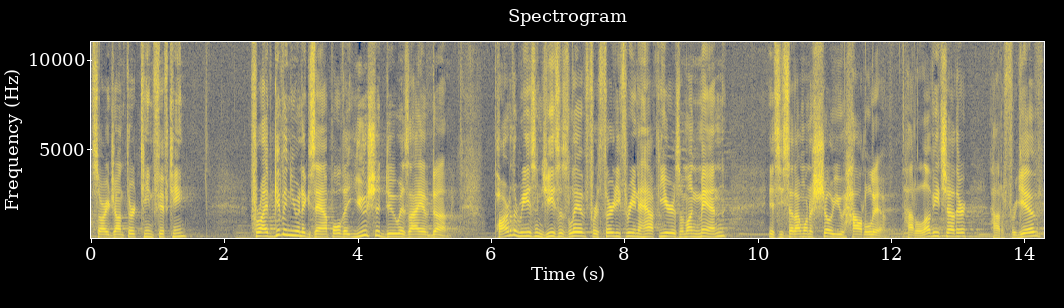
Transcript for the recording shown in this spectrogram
sorry, John 13, 15, For I've given you an example that you should do as I have done. Part of the reason Jesus lived for 33 and a half years among men is he said, I want to show you how to live, how to love each other, how to forgive.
